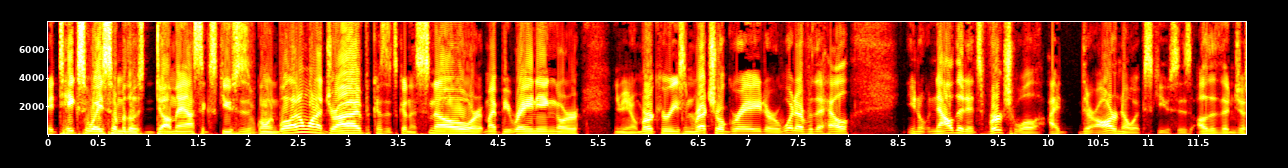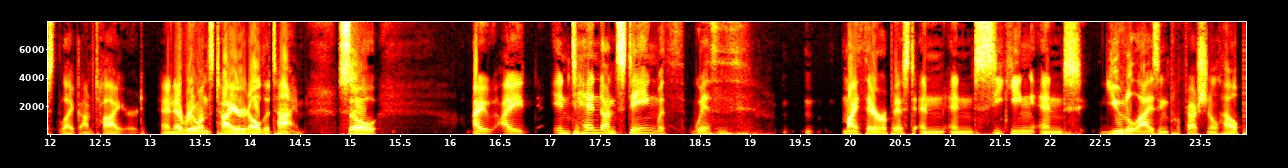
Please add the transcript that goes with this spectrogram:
It takes away some of those dumbass excuses of going, well, I don't want to drive because it's going to snow or it might be raining or, you know, Mercury's in retrograde or whatever the hell. You know, now that it's virtual, I there are no excuses other than just like I'm tired, and everyone's tired all the time. So, I I intend on staying with with my therapist and and seeking and utilizing professional help.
